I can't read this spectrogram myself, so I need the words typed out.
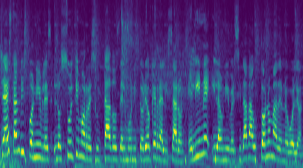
Ya están disponibles los últimos resultados del monitoreo que realizaron el INE y la Universidad Autónoma de Nuevo León.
